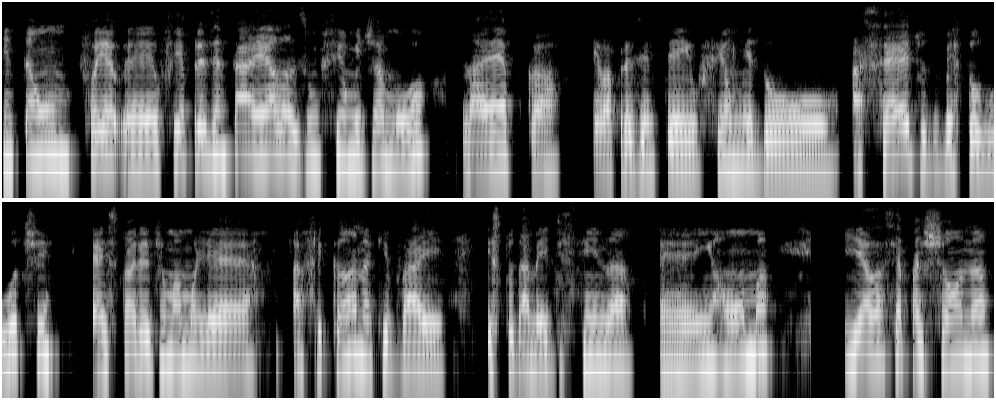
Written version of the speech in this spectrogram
Então, foi, é, eu fui apresentar a elas um filme de amor. Na época, eu apresentei o filme do Assédio, do Bertolucci, É a história de uma mulher africana que vai estudar medicina é, em Roma e ela se apaixona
